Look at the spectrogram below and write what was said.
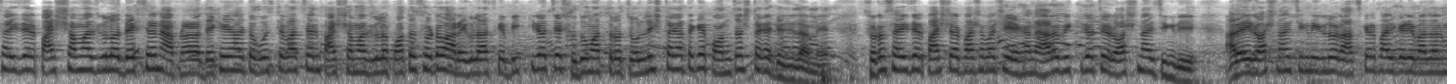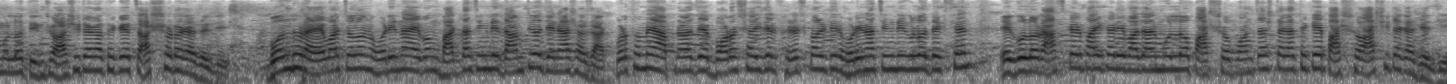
সাইজের পাঁচশা মাছগুলো দেখছেন, আপনারা দেখেই হয়তো বুঝতে পারছেন পাঁচশা মাছগুলো কত ছোট আর এগুলো আজকে বিক্রি হচ্ছে শুধুমাত্র চল্লিশ টাকা থেকে পঞ্চাশ টাকা কেজি দামে। ছোট সাইজের পাঁচটার পাশাপাশি এখানে আরও বিক্রি হচ্ছে রসনাই চিংড়ি। আর এই রসনাই চিংড়িগুলোর আজকের পাইকারি বাজার মূল্য তিনশো আশি টাকা থেকে চারশো টাকা কেজি। বন্ধুরা, এবার চলুন হরিণা এবং বাগদা চিংড়ির দামটিও জেনে আসা যাক। প্রথমে আপনারা যে বড় সাইজের ফ্রেশ কোয়ালিটির হরিণা চিংড়িগুলো দেখছেন, এগুলোর আজকের পাইকারি বাজার মূল্য পাঁচশো পঞ্চাশ টাকা থেকে পাঁচশো আশি টাকা কেজি।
